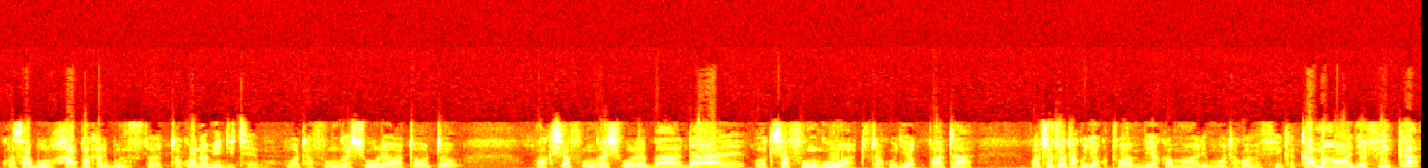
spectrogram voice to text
kwa sababu hapa karibuni tutakuwa na midterm, watafunga shule watoto. Wakishafunga shule, baadaye wakishafungua, tutakuja kupata watoto watakuja kutuambia kama walimu watakuwa wamefika. Kama hawajafika,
